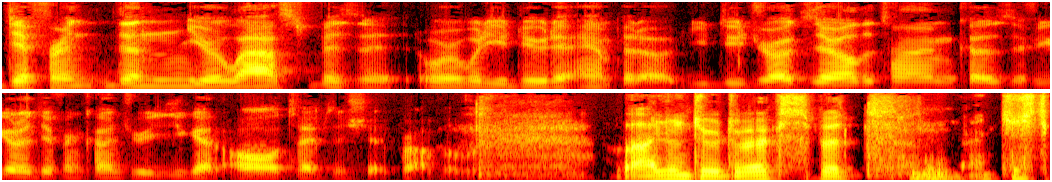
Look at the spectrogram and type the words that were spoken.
different than your last visit, or what do you do to amp it up? You do drugs there all the time? Because if you go to different countries, you got all types of shit probably. I don't do drugs, but I just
